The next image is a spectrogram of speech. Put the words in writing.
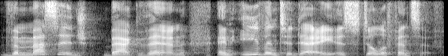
The message back then, and even today, is still offensive.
